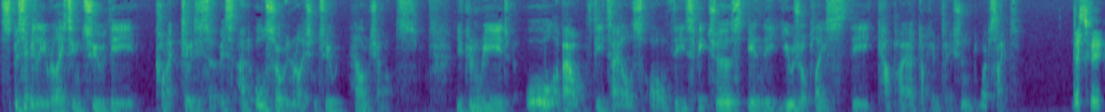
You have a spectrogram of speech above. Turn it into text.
specifically relating to the connectivity service and also in relation to Helm charts. You can read all about details of these features in the usual place, the Capire documentation website. This week,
